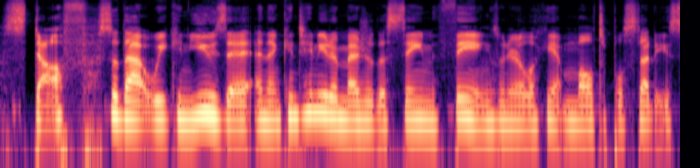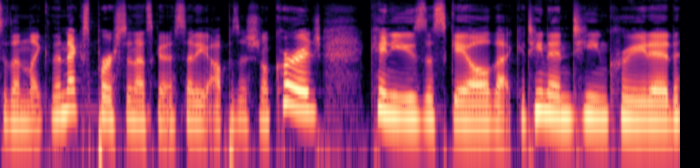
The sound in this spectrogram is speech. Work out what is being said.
stuff so that we can use it and then continue to measure the same things when you're looking at multiple studies. So then, like, the next person that's going to study oppositional courage can use the scale that Katina and team created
